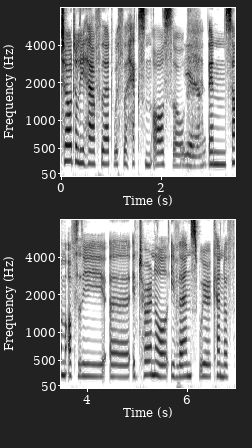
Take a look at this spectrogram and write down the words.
totally have that with the Haecksen also. Yeah. In some of the uh, internal events, we're kind of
